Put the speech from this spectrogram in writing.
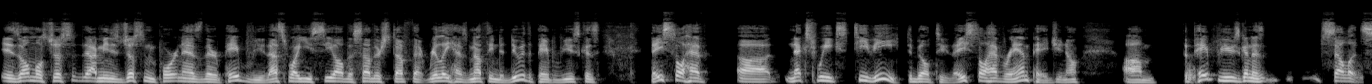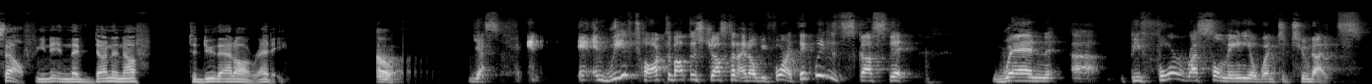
is almost just I mean is just as important as their pay per view. That's why you see all this other stuff that really has nothing to do with the pay per views because they still have uh, next week's TV to build to. They still have Rampage. You know, um, the pay per view is going to sell itself. You know, and they've done enough to do that already. Oh, yes. And, and we've talked about this, Justin. I know before. I think we discussed it when uh, before WrestleMania went to two nights.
